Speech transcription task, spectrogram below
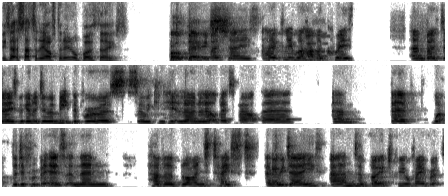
Is that Saturday afternoon or both days? Both days. Both days. Hopefully, we'll have a quiz. Um, both days. We're going to do a meet the brewers, so we can hit, learn a little bit about their, um, their well, the different beers, and then have a blind taste every day and a vote for your favourite.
